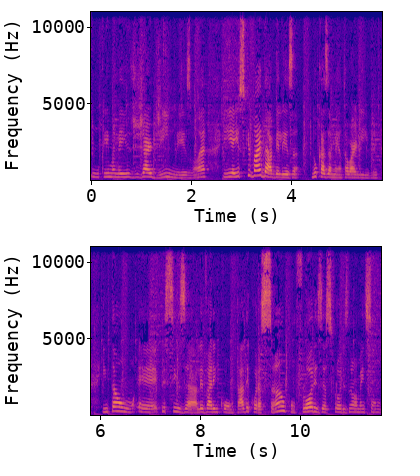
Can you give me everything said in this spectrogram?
um clima meio de jardim mesmo, né? E é isso que vai dar beleza no casamento ao ar livre. Então, é, precisa levar em conta a decoração com flores, e as flores normalmente são,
